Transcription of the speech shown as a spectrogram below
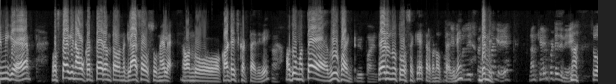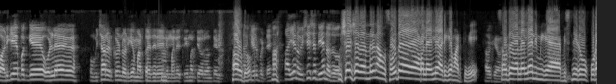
ನಿಮಗೆ ಹೊಸದಾಗಿ ನಾವು ಕಟ್ತಾ ಇರೋಂತ ಒಂದು ಗ್ಲಾಸ್ ಹೌಸ್ ಮೇಲೆ ಒಂದು ಕಾಟೇಜ್ ಕಟ್ತಾ ಇದೀವಿ. ಅದು ಮತ್ತೆ ವ್ಯೂ ಪಾಯಿಂಟ್ ಎರಡನ್ನು ತೋರ್ಸಕ್ಕೆ ಕರ್ಕೊಂಡು ಹೋಗ್ತಾ ಇದೀನಿ. ಬನ್ನಿ. ನಾನು ಕೇಳ್ಪಟ್ಟಿದ್ದೀನಿ. ಸೊ ಅಡಿಗೆ ಬಗ್ಗೆ ಒಳ್ಳೆ ವಿಚಾರ ಇಟ್ಕೊಂಡು ಅಡಿಗೆ ಮಾಡ್ತಾ ಇದ್ದೀರಿ ನಿಮ್ಮ ಮನೆ ಶ್ರೀಮತಿ ಅವರು ಅಂತ ಹೇಳಿ ಹೌದು ಕೇಳ್ಬಿಟ್ಟೆ. ಆ, ಏನು ವಿಶೇಷತೆ ಏನದು? ವಿಶೇಷದ ಅಂದ್ರೆ ನಾವು ಸೌದೆ ಒಲೆಯಲ್ಲಿ ಅಡಿಗೆ ಮಾಡ್ತೀವಿ. ಸೌದೆ ಒಲೆಯಲ್ಲೇ ನಿಮಗೆ ಬಿಸಿನೀರು ಕೂಡ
